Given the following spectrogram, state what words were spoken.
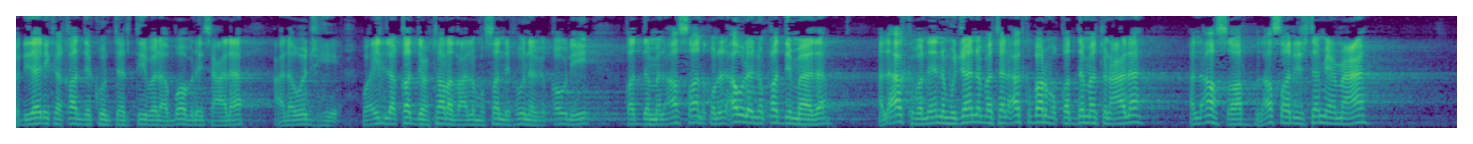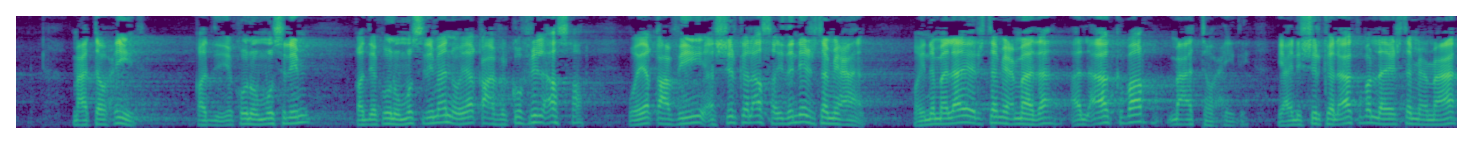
فلذلك قد يكون ترتيب الأبواب ليس على على وجهه. وإلا قد يعترض على المصنف هنا بقوله قدم الأصغر. نقول الأولى أن يقدم ماذا؟ الأكبر لأن مجانبة الأكبر مقدمة على الأصغر. الأصغر يجتمع مع مع التوحيد. قد يكون مسلم قد يكون مسلما ويقع في الكفر الأصغر ويقع في الشرك الأصغر. اذا يجتمعان. وإنما لا يجتمع ماذا؟ الأكبر مع التوحيد. يعني الشرك الأكبر لا يجتمع مع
